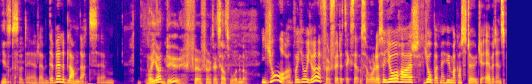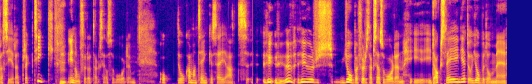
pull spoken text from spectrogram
Just det. Så det är, det är väldigt blandat. Ehm. Vad gör du för företagshälsovården då? Ja, vad jag gör för företagshälsovården. Så jag har jobbat med hur man kan stödja evidensbaserad praktik mm. inom företagshälsovården. Och då kan man tänka sig att hur, hur, hur jobbar företagshälsovården i, i dagsläget och jobbar de med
